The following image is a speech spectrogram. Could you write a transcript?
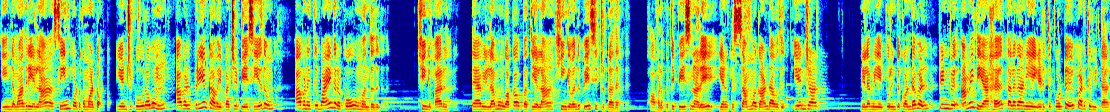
இந்த மாதிரி எல்லாம் சீன் போட்டுக்க மாட்டோம் என்று கூறவும் அவள் பிரியங்காவை பற்றி பேசியதும் அவனுக்கு பயங்கர கோபம் வந்தது. இங்க பாரு தேவையில்லாம உங்க அக்காவை பத்தி எல்லாம் இங்க வந்து பேசிட்டு இருக்காத. அவளை பத்தி பேசினாலே எனக்கு செம்ம காண்டாவது என்றான் நிலைமையை புரிந்து கொண்டவள் பின்பு அமைதியாக தலகாணியை எடுத்து போட்டு படுத்து விட்டாள்.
